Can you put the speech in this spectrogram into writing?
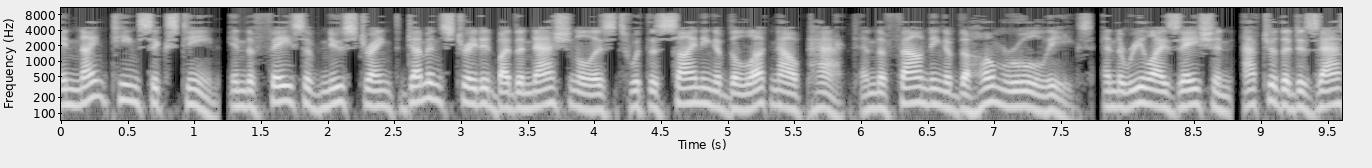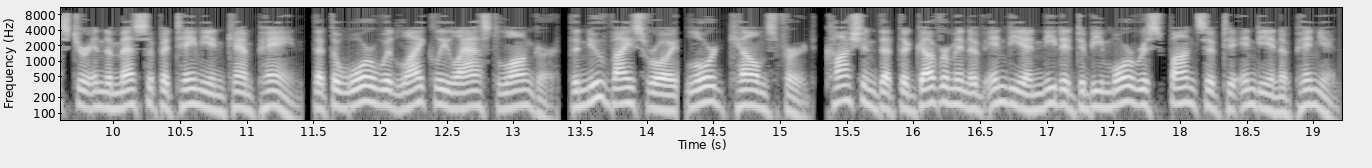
In 1916, in the face of new strength demonstrated by the nationalists with the signing of the Lucknow Pact and the founding of the Home Rule Leagues, and the realization, after the disaster in the Mesopotamian campaign, that the war would likely last longer, the new viceroy, Lord Chelmsford, cautioned that the Government of India needed to be more responsive to Indian opinion.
